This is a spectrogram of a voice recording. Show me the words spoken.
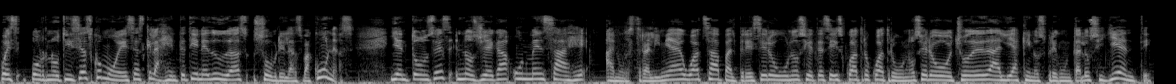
pues, por noticias como esa es que la gente tiene dudas sobre las vacunas. Y entonces nos llega un mensaje a nuestra línea de WhatsApp al 301-764-4108 de Dalia que nos pregunta lo siguiente.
